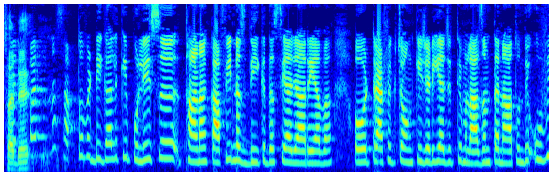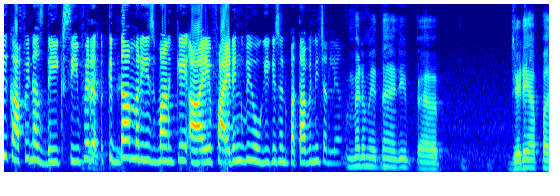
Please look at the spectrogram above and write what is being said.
ਸਾਡੇ ਪਰ ਨਾ ਸਭ ਤੋਂ ਵੱਡੀ ਗੱਲ ਕਿ ਪੁਲਿਸ ਥਾਣਾ ਕਾਫੀ ਨਜ਼ਦੀਕ ਦੱਸਿਆ ਜਾ ਰਿਹਾ ਵਾ। ਉਹ ਟ੍ਰੈਫਿਕ ਚੌਂਕੀ ਜਿਹੜੀ ਆ ਜਿੱਥੇ ਮੁਲਾਜ਼ਮ ਤੈਨਾਤ ਹੁੰਦੇ ਉਹ ਵੀ ਕਾਫੀ ਨਜ਼ਦੀਕ ਸੀ। ਫਿਰ ਕਿੱਦਾਂ ਮਰੀਜ਼ ਬਣ ਕੇ ਆਏ? ਫਾਇਰਿੰਗ ਵੀ ਹੋ ਗਈ ਕਿਸੇ ਨੂੰ ਪਤਾ ਵੀ ਨਹੀਂ ਚੱਲਿਆ। ਮੈਡਮ ਇਦਾਂ ਹੈ ਜੀ ਜਿਹੜੇ ਆਪਾਂ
